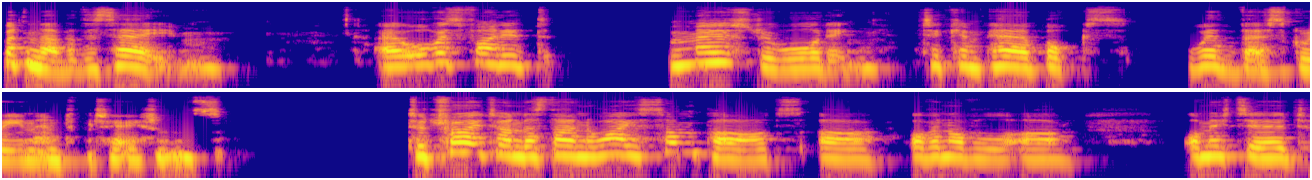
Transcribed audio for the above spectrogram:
but never the same. I always find it most rewarding to compare books with their screen interpretations to try to understand why some parts are, of a novel are omitted,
